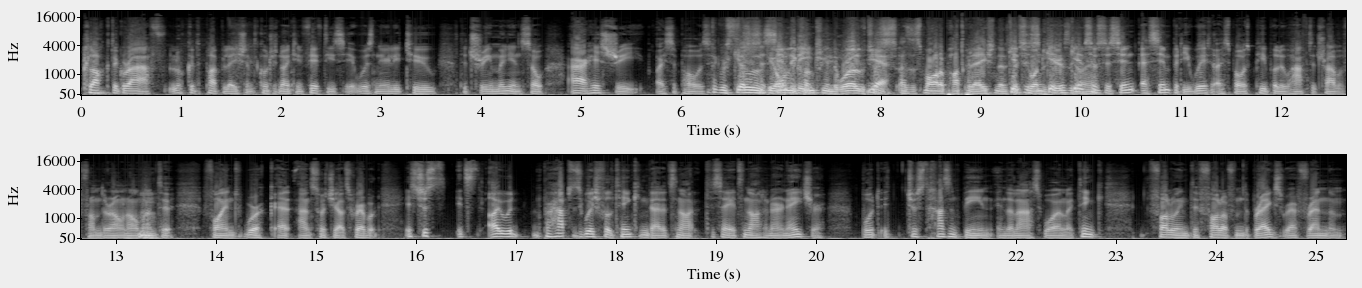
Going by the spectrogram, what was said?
clock the graph, look at the population of the country in the 1950s, it was nearly two to three million. So our history, I suppose, I think we're still the only country in the world which Yeah is, has a smaller population than gives 200 us, years gi- gives ago. us a, syn- a sympathy with, I suppose, people who have to travel from their own homeland mm. to find work and, and such elsewhere. But it's just, it's. I would perhaps it's wishful thinking that it's not to say it's not in our nature, but it just hasn't been in the last while. And I think following the follow from the Brexit referendum,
